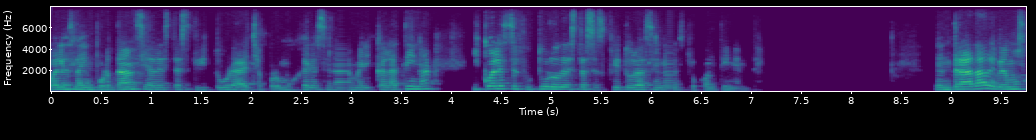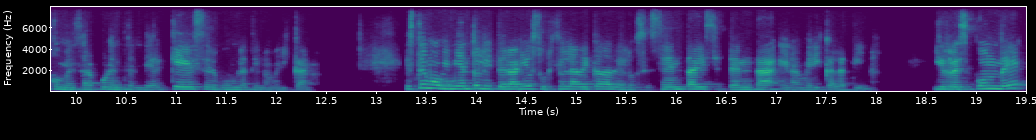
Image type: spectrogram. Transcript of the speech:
cuál es la importancia de esta escritura hecha por mujeres en América Latina y cuál es el futuro de estas escrituras en nuestro continente. De entrada, debemos comenzar por entender qué es el boom latinoamericano. Este movimiento literario surgió en la década de los 60 y 70 en América Latina y responde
